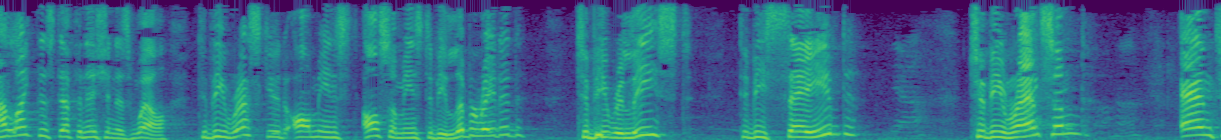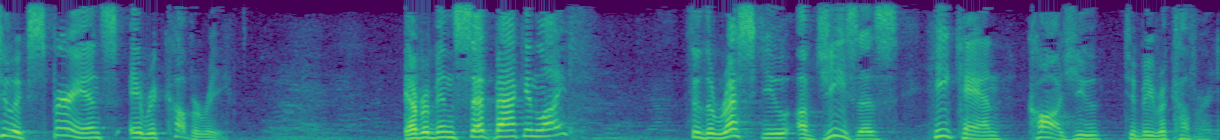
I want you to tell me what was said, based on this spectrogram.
I like this definition as well. To be rescued all means, also means to be liberated, to be released, to be saved, yeah. to be ransomed, uh-huh. and to experience a recovery. Ever been set back in life? Through the rescue of Jesus, He can cause you to be recovered.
